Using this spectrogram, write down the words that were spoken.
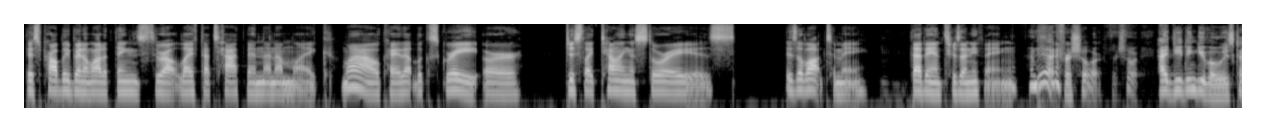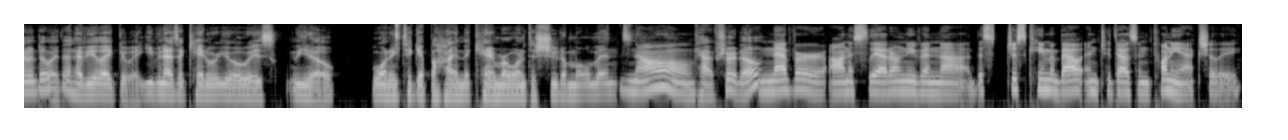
there's probably been a lot of things throughout life that's happened that I'm like, wow, okay, that looks great, or just like telling a story is is a lot to me. That answers anything. yeah, for sure, for sure. How, do you think you've always kind of been like that? Have you like even as a kid, were you always you know wanting to get behind the camera, wanting to shoot a moment, No, capture? No. never. Honestly, I don't even. Uh, this just came about in 2020, actually,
